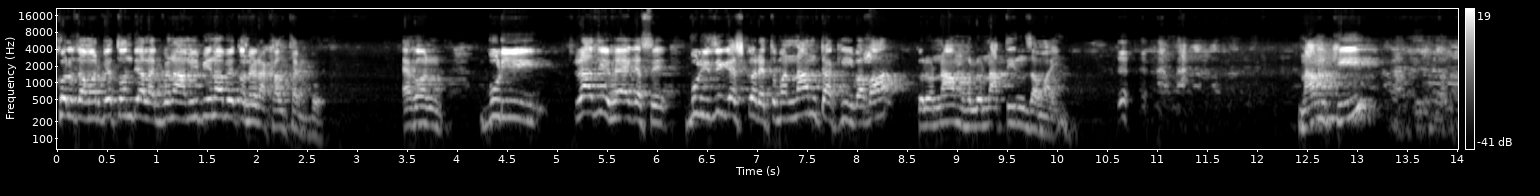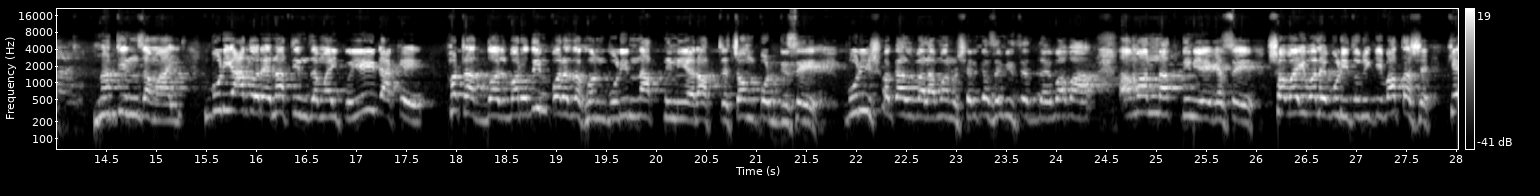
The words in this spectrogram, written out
কলে তো আমার বেতন দেওয়া লাগবে না, আমি বিনা বেতনে রাখাল থাকব। এখন বুড়ি রাজি হয়ে গেছে। বুড়ি জিজ্ঞেস করে, তোমার নামটা কি বাবা? কলো নাম হলো নাতিন জামাই। নাম কি? নাতিন জামাই। বুড়ি আদরে নাতিন জামাই কইয়েই ডাকে। হঠাৎ দশ বারো দিন পরে যখন বুড়ির নাতনি নিয়ে রাত্রে চম্পট দিছে বুড়ি সকালবেলা মানুষের কাছে বিচার দেয় বাবা আমার নাতনি নিয়ে গেছে। সবাই বলে বুড়ি তুমি কি বাতাসে? কে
